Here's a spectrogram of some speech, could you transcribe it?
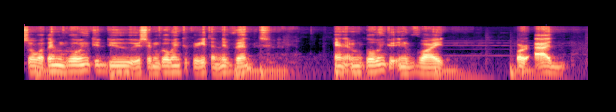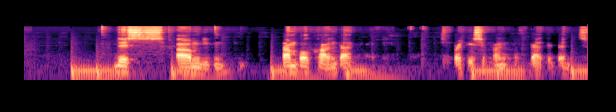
So what I'm going to do is I'm going to create an event and I'm going to invite or add this um, sample contact participant of that event.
